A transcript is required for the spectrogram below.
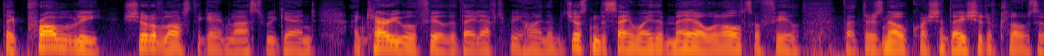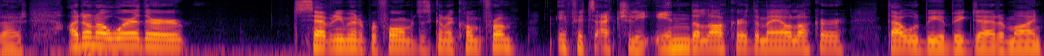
They probably should have lost the game last weekend, and Kerry will feel that they left it behind them, just in the same way that Mayo will also feel that there's no question they should have closed it out. I don't know where their 70 minute performance is going to come from. If it's actually in the locker, the Mayo locker, that would be a big doubt of mine.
